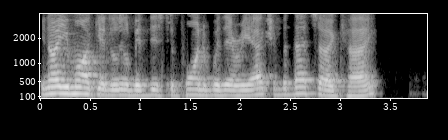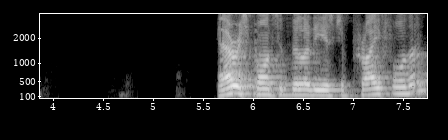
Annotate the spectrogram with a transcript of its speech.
You know, you might get a little bit disappointed with their reaction, but that's okay. Our responsibility is to pray for them.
